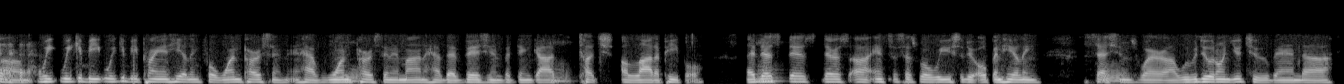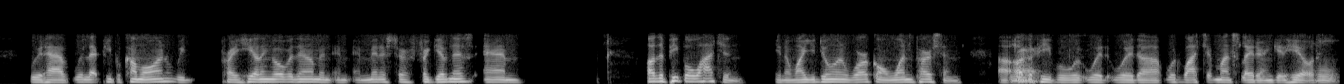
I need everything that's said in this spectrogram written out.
um, we we could be we could be praying healing for one person and have one Mm. person in mind and have that vision, but then God Mm. touch a lot of people. Like there's Mm. there's there's uh, instances where we used to do open healing sessions where uh, we would do it on YouTube and uh, we'd have we'd let people come on, we'd pray healing over them and, and, and minister forgiveness and other people watching. You know, while you're doing work on one person, uh, other people would would would, uh, would watch it months later and get healed Mm.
